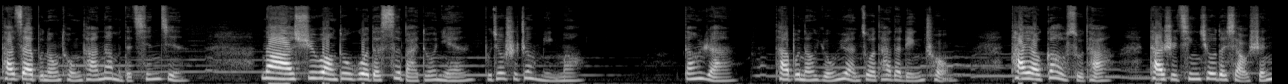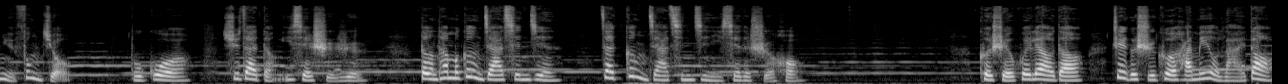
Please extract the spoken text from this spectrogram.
他再不能同他那么的亲近。那虚妄度过的四百多年，不就是证明吗？当然，他不能永远做他的灵宠。他要告诉他，她是青丘的小神女凤九。不过，需再等一些时日，等他们更加亲近，再更加亲近一些的时候。可谁会料到，这个时刻还没有来到。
